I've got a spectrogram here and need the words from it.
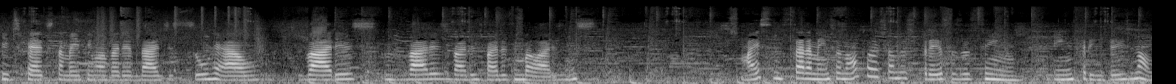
Kit Kat também tem uma variedade surreal. Várias, várias, várias, várias embalagens. Mas, sinceramente, eu não tô achando os preços, assim, incríveis, não.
